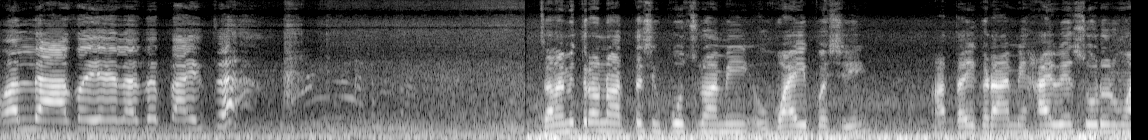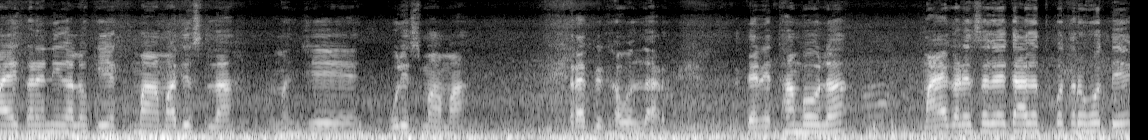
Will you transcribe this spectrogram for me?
मला आता यायला तर ताईचा. चला मित्रांनो आत्ताशी पोचलो आम्ही वाईपाशी. आता इकडं आम्ही हायवे सोडून वाईकडे निघालो की एक मामा दिसला म्हणजे पोलीस मामा ट्रॅफिक हवालदार. त्याने थांबवलं. माझ्याकडे सगळे कागदपत्र होते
